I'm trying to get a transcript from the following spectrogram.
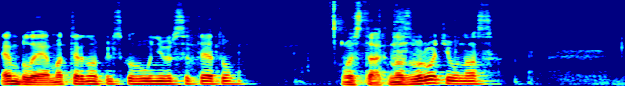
емблема Тернопільського університету. Ось так. На звороті у нас.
